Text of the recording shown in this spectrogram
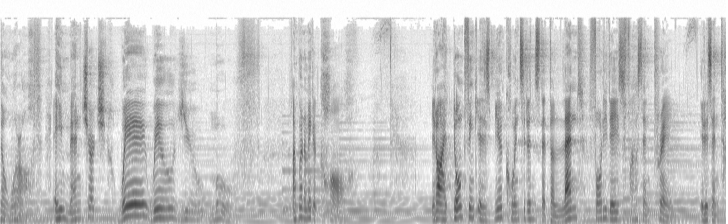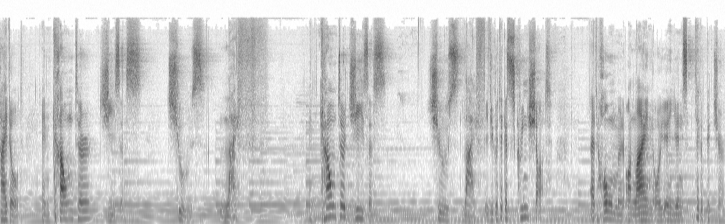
the world. Amen, church. Where will you move? I'm going to make a call. You know, I don't think it is mere coincidence that the Lent 40 days fast and pray, it is entitled Encounter Jesus, Choose Life. Encounter Jesus, choose life. If you could take a screenshot at home and online or you, you take a picture,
